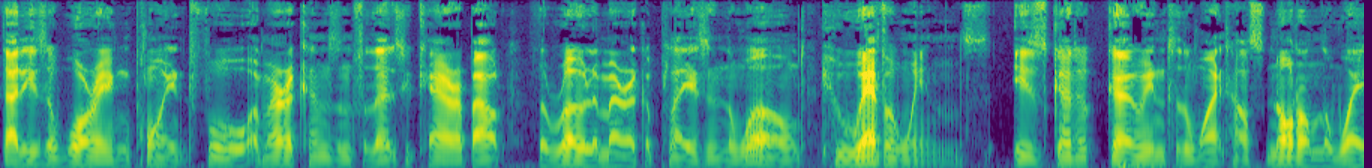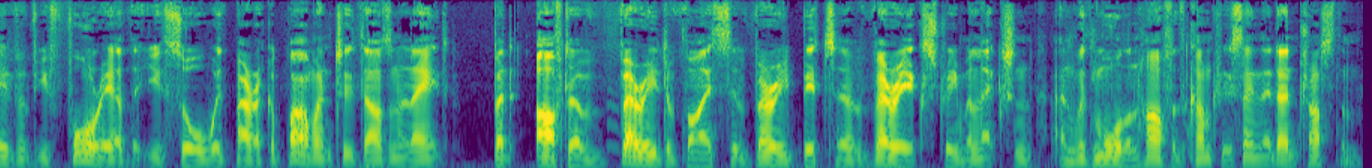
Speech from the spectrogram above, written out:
that is a worrying point for Americans and for those who care about the role America plays in the world. Whoever wins is going to go into the White House not on the wave of euphoria that you saw with Barack Obama in 2008, but after a very divisive, very bitter, very extreme election, and with more than half of the country saying they don't trust them.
